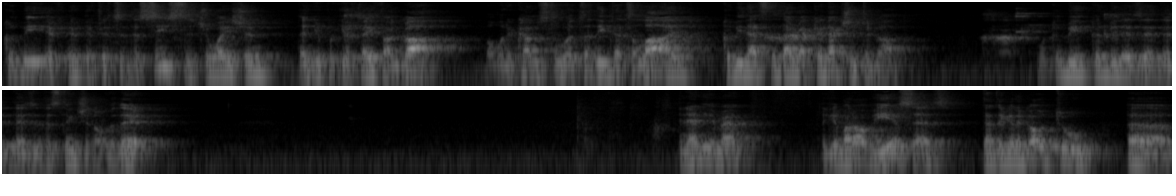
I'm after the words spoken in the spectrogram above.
Could be if, if, it's a deceased situation, then you put your faith on God. But when it comes to a tzaddik that's alive, could be that's the direct connection to God. Well, could be could be there's a there's a distinction over there. In any event, the Gemara over here says that they're going to go to uh,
